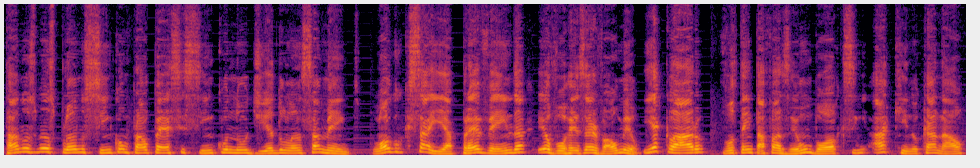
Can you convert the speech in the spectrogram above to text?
Tá nos meus planos sim comprar o PS5 no dia do lançamento. Logo que sair a pré-venda, eu vou reservar o meu. E é claro, vou tentar fazer um unboxing aqui no canal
